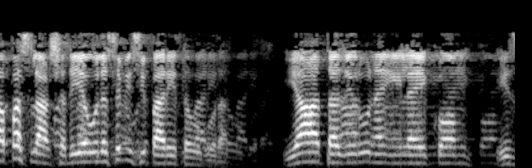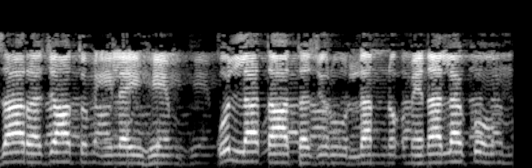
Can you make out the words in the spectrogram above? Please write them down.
واپس لاړ شه دی ولسمی سپاره ته وګوره یا تذرون الیکم اذا رجعتم الیہم قل لا تعتذروا لن نؤمن لكم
